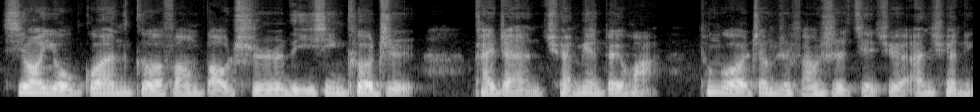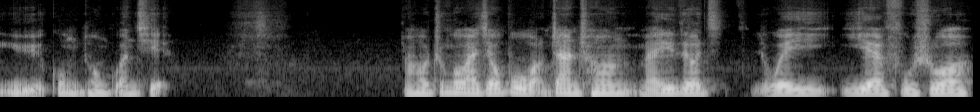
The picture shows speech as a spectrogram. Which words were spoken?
希望有关各方保持理性克制，开展全面对话，通过政治方式解决安全领域共同关切。”然后，中国外交部网站称，梅德韦耶夫说。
